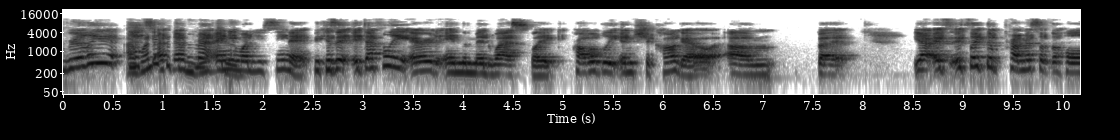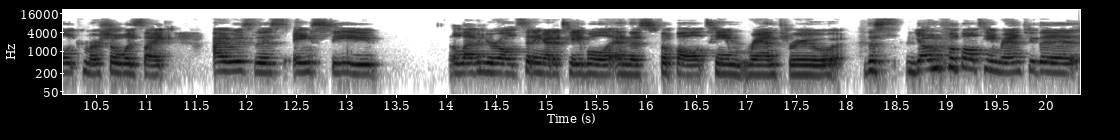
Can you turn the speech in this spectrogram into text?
Really? I wonder if I've it's never met YouTube. anyone who's seen it because it, it definitely aired in the Midwest, like probably in Chicago. Um, but yeah, it's it's like the premise of the whole commercial was like I was this angsty eleven year old sitting at a table, and this football team ran through this young football team ran through the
